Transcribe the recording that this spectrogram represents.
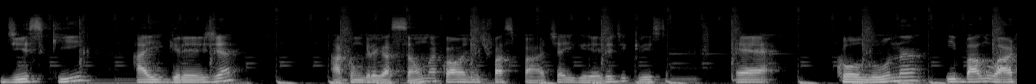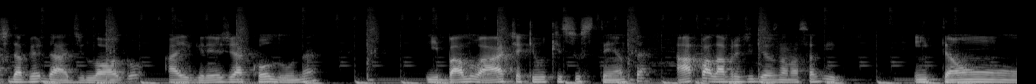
diz que a igreja, a congregação na qual a gente faz parte, a igreja de Cristo, é coluna e baluarte da verdade. Logo, a igreja é a coluna e baluarte, aquilo que sustenta a palavra de Deus na nossa vida. Então,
